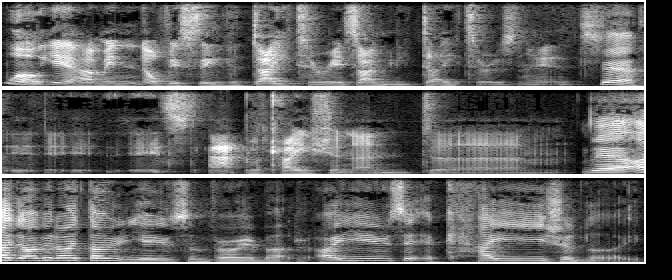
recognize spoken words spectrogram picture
Well, yeah, I mean, obviously the data is only data, isn't it? It's, Yeah. It, it, it's application and. Um, Yeah, I, I mean, I don't use them very much. I use it occasionally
